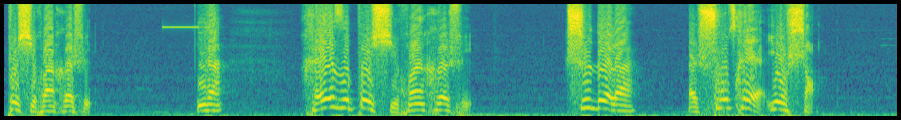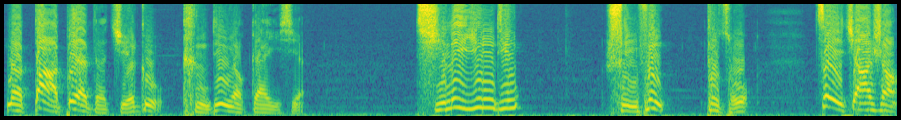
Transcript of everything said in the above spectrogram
不喜欢喝水，你看，孩子不喜欢喝水，吃的呢，呃，蔬菜又少，那大便的结构肯定要干一些，体内阴丁水分不足，再加上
